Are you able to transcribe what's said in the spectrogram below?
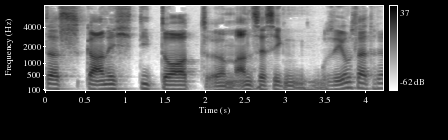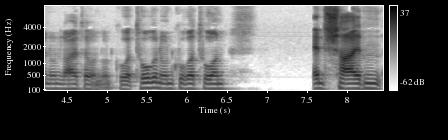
dass gar nicht die dort ähm, ansässigen Museumsleiterinnen und Leiter und, und Kuratorinnen und Kuratoren entscheiden,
